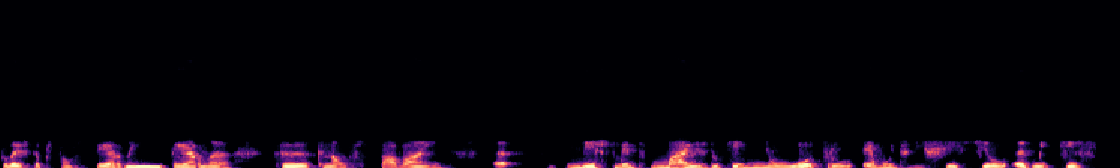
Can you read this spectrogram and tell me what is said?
toda esta pressão externa e interna que, que não está bem neste momento, mais do que em nenhum outro, é muito difícil admitir-se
